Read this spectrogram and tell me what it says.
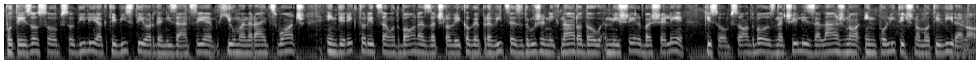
Potezo so obsodili aktivisti organizacije Human Rights Watch in direktorica odbora za človekove pravice Združenih narodov Mišel Bachelet, ki so obsodbo označili za lažno in politično motivirano.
